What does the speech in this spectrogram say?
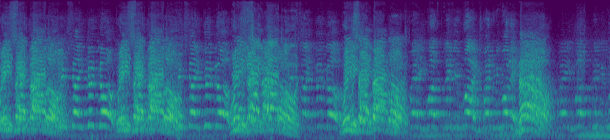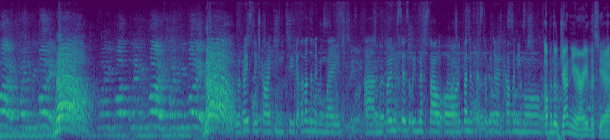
We say bad law. You say good law. We say bad law. You say good law. We say bad law. You say good law. We say bad. Where you want living wage, when do we want it? Now. Basically striking to get the London living wage and bonuses that we've missed out on, benefits that we don't have anymore. Up until January this year,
